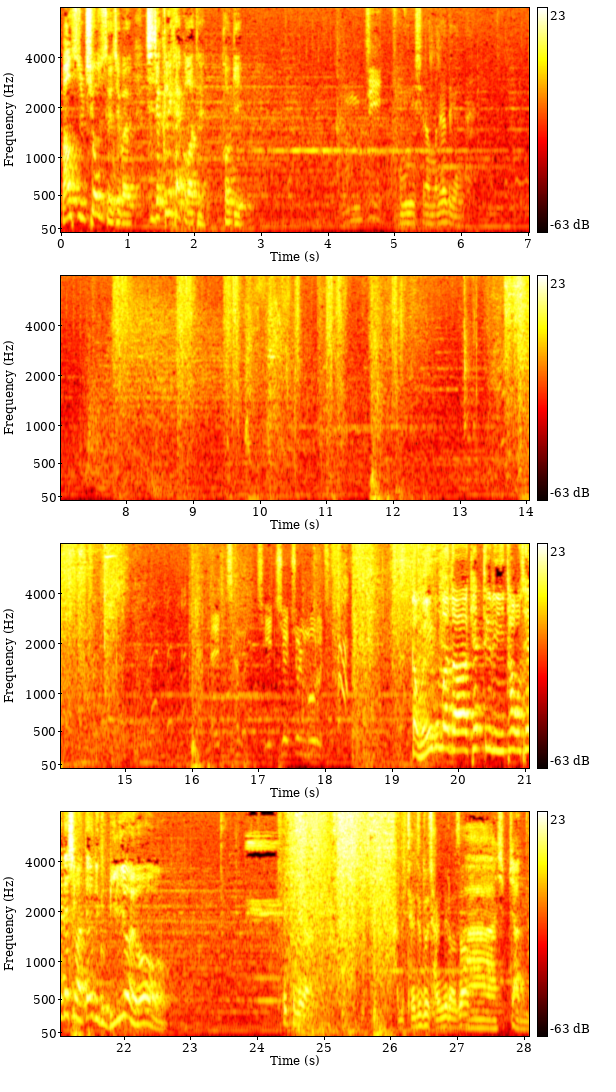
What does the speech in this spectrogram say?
마우스 좀 치워주세요 제발 진짜 클릭할 것 같아 거기 국민실 한번 해야 되겠네. 발창은 지칠 줄 모르지. 그러니까 웨이브마다 캐틀이 타고 세 대씩만 때려도 이거 밀려요 케이클리가 아주 제주도 잘 밀어서. 아 쉽지 않네.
